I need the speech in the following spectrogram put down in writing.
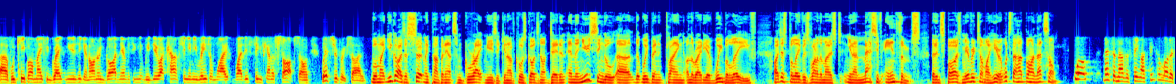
uh, if we keep on making great music and honoring God and everything that we do, I can't see any reason why why this thing's going to stop. So we're super excited. Well, mate, you guys are certainly pumping out some great music. You know, of course, God's Not Dead. And, and the new single uh, that we've been playing on the radio, We Believe, I just believe is one of the most, you know, massive anthems that inspires me every time I hear it. What's the heart behind that song? Well, that's another thing. I think a lot of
